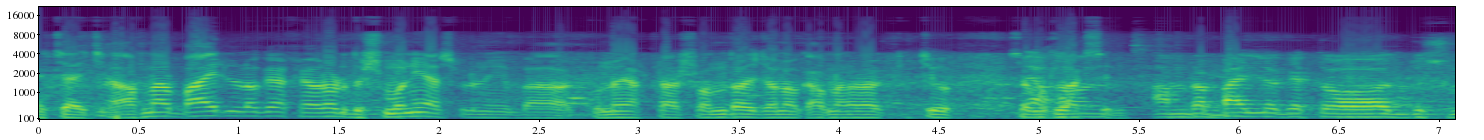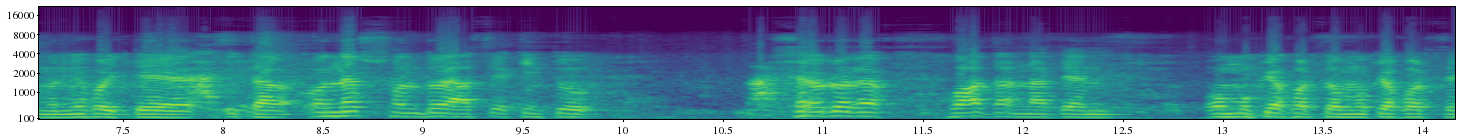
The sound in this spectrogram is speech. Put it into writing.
আচ্ছা আচ্ছা আপনার বাইরের লোকে খেয়ার দুশ্মনী আসলো নি বা কোনো একটা সন্দেহজনক আপনারা কিছু সবুত লাগছিল এখন আমরা বাইর তো দুশ্মনী হইতে এটা অনেক সন্দেহ আছে কিন্তু সেওরে হওয়া দান না দেন অমুকে করছে অমুকে করছে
